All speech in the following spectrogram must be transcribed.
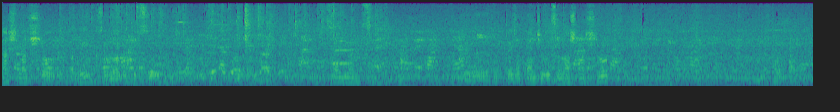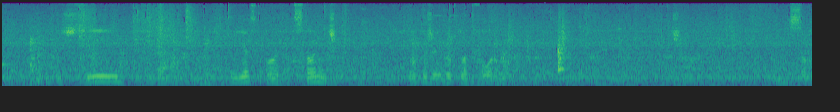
наш маршрут. Видите, много путей. Даемся. Тут и заканчивается наш маршрут. Почти, да. Есть такой вот отстойничек. Тут уже идут платформы. Ничего. Особо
